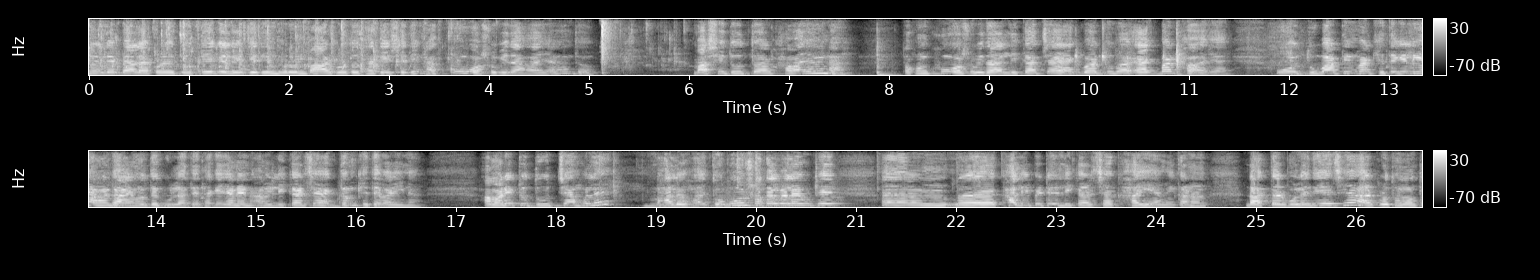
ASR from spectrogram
নইলে বেলা করে দুধ দিয়ে গেলে যেদিন ধরুন বার ব্রত থাকে, সেদিন না খুব অসুবিধা হয়, জানেন তো? বাসি দুধ তো আর খাওয়া যায় না। তখন খুব অসুবিধা হয়। লিকার চা একবার, দুবার, একবার খাওয়া যায়। ও দুবার, তিনবার খেতে গেলেই আমার গায়ের মধ্যে গুলাতে থাকে, জানেন? আমি লিকার চা একদম খেতে পারি না। আমার একটু দুধ চা হলে ভালো হয়। তবুও সকালবেলায় উঠে খালি পেটে লিকার চা খাই আমি। কারণ ডাক্তার বলে দিয়েছে, আর প্রথমত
